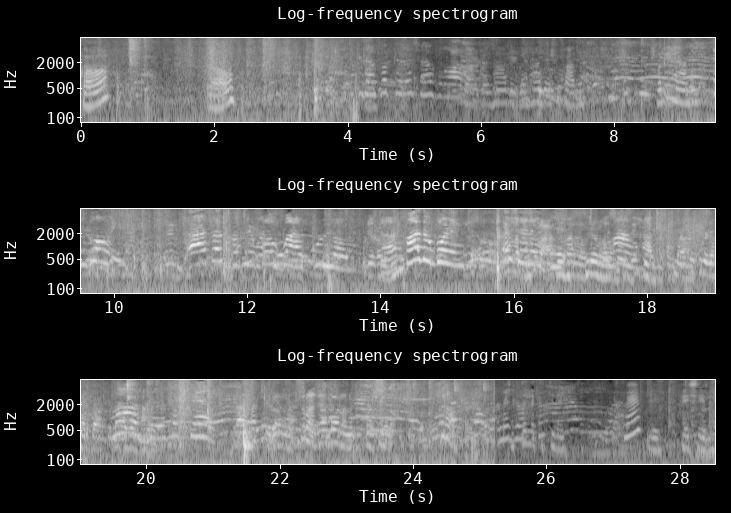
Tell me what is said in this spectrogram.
كو برافو كذا أفكر إيش أبغى هذه بين هذه. شوف هذه وريني هذه بوي هذا الخطي فوق بعض كلهم جدار هذا إيش أنا هذا ما أفكر. لا يلا بسرعة جاء دورنا الكاشير بسرعة أنا قلت لك إيه، هي شيلها.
